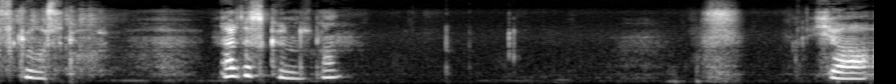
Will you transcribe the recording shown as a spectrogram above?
sıkıyorlar sıkıyorlar. Nerede sıkıyorsunuz lan? Ya.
